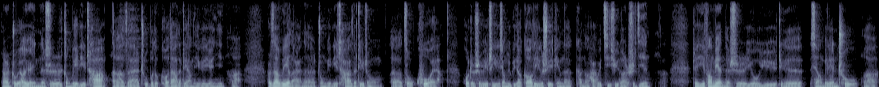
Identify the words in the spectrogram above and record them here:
当然，主要原因呢是中美利差啊在逐步的扩大的这样的一个原因啊。而在未来呢，中美利差的这种呃走扩呀，或者是维持一个相对比较高的一个水平呢，可能还会继续一段时间。这一方面呢是由于这个像美联储啊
